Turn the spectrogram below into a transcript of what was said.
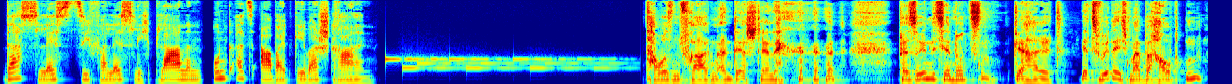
Das lässt Sie verlässlich planen und als Arbeitgeber strahlen. Tausend Fragen an der Stelle. Persönlicher Nutzen, Gehalt. Jetzt würde ich mal behaupten,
